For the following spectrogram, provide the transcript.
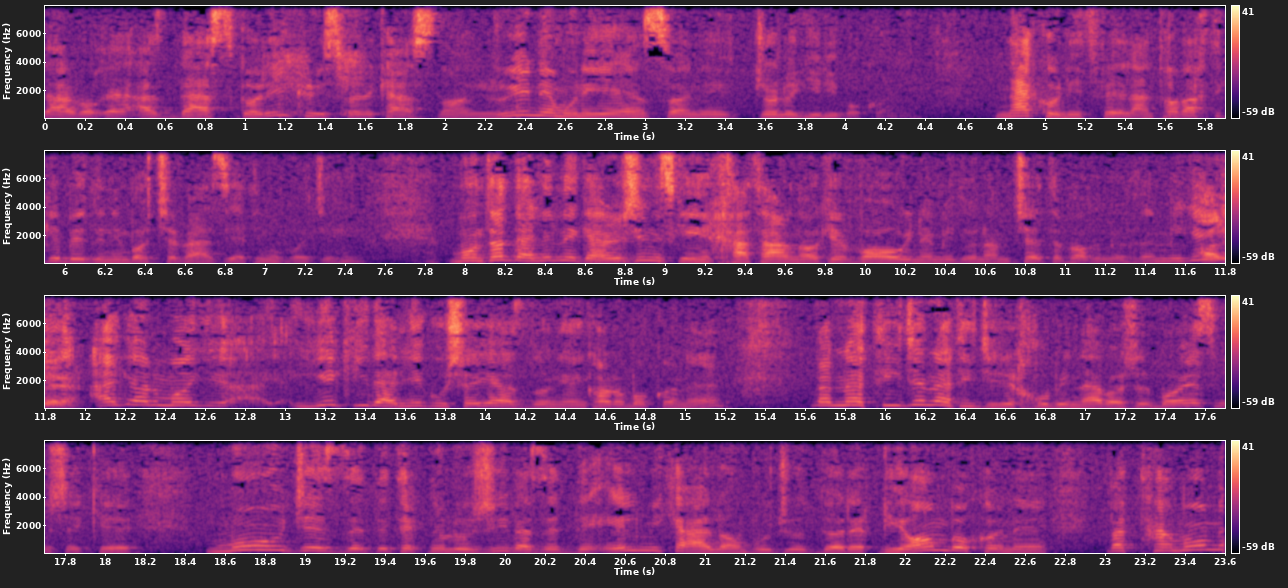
در واقع از دستکاری کریسپر کسناین روی نمونه انسانی جلوگیری بکنیم نکنید فعلا تا وقتی که بدونیم با چه وضعیتی مواجهیم. منتها دلیل این نیست که این خطرناکه وای نمی‌دونم چه اتفاقی میفته. میگه آره. اگر ما یکی در یه گوشه ای از دنیا این کارو بکنه و نتیجه نتیجه خوبی نباشه باعث میشه که موج ضد تکنولوژی و ضد علمی که الان وجود داره قیام بکنه و تمام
